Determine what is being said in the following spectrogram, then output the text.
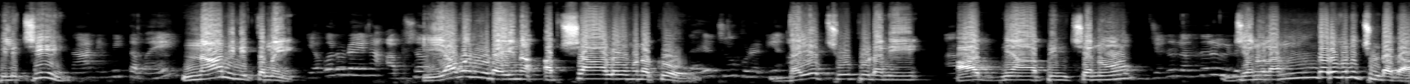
పిలిచి నా నిమిత్తమై యవనుడైన అప్షాలోమునకు దయచూపుడని ఆజ్ఞాపించెను. జనులందరూ విను- జనులందరూ వినుచుండగా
